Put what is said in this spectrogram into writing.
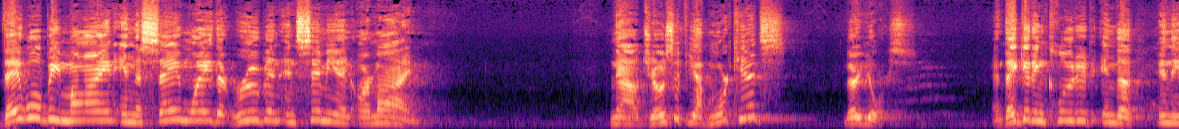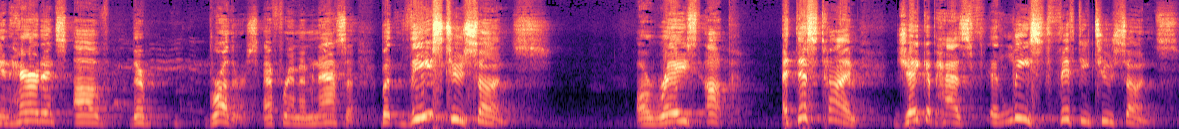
They will be mine in the same way that Reuben and Simeon are mine. Now, Joseph, you have more kids, they're yours. And they get included in the, in the inheritance of their brothers, Ephraim and Manasseh. But these two sons are raised up. At this time, Jacob has at least 52 sons.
